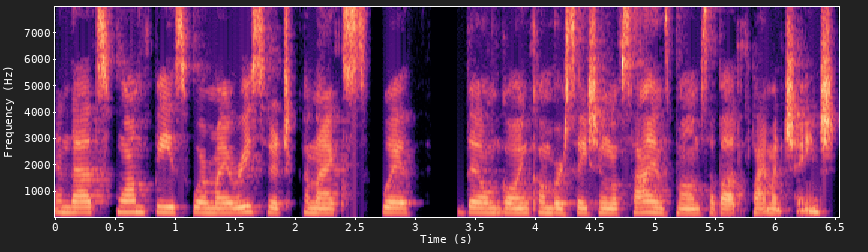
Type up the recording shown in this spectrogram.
And that's one piece where my research connects with the ongoing conversation of science moms about climate change.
